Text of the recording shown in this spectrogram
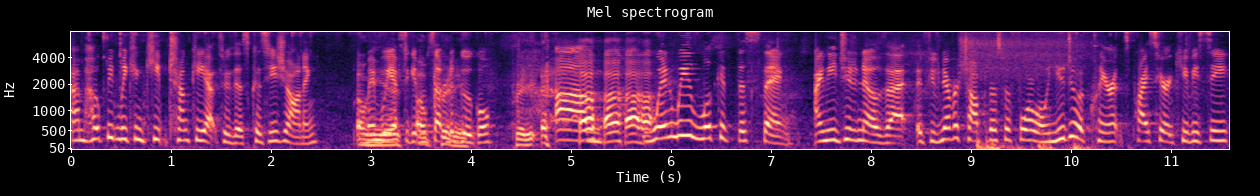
I'm hoping we can keep Chunky out through this because he's yawning. Oh, Maybe we have to give him Oh, something pretty. to Google. pretty um, when we look at this thing, I need you to know that if you've never shopped with us before, well, when you do a clearance price here at QVC,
